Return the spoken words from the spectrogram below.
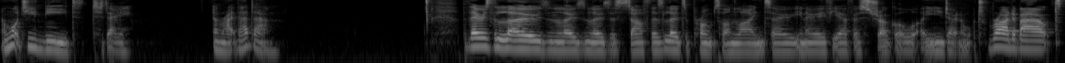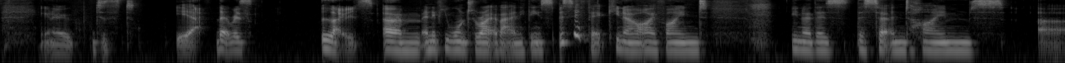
And what do you need today? And write that down. But there is loads and loads and loads of stuff. There's loads of prompts online. So, you know, if you ever struggle and you don't know what to write about, you know, just, yeah, there is loads. Um, and if you want to write about anything specific, you know, I find, you know, there's there's certain times uh,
